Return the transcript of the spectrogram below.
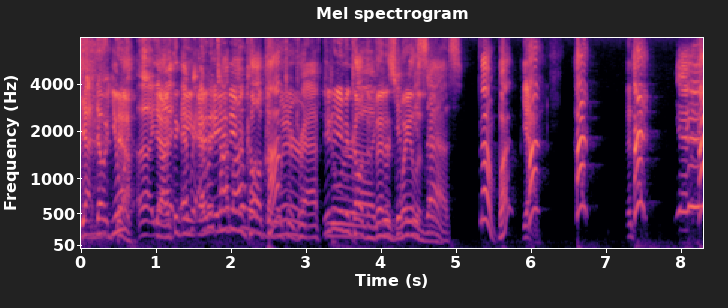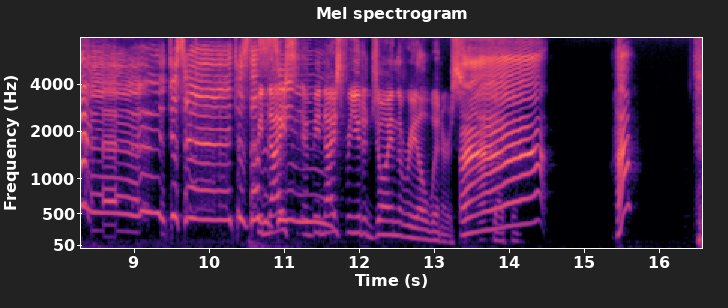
Yeah, no, you. Yeah. Uh, Yeah, I think he- every, every he time didn't I even call won it the the winner. draft. you didn't you even call it the uh, you were giving me Venezuelan sass. No, what? Yeah. Huh? Huh? It's- yeah, just uh, just doesn't It'd be nice. seem. It'd be nice for you to join the real winners. Uh, huh?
